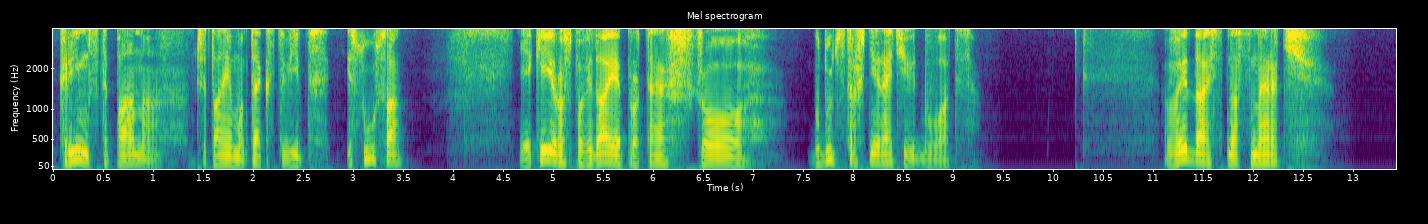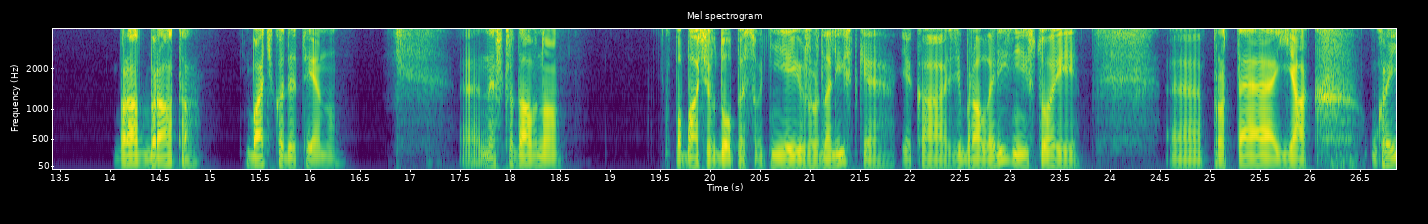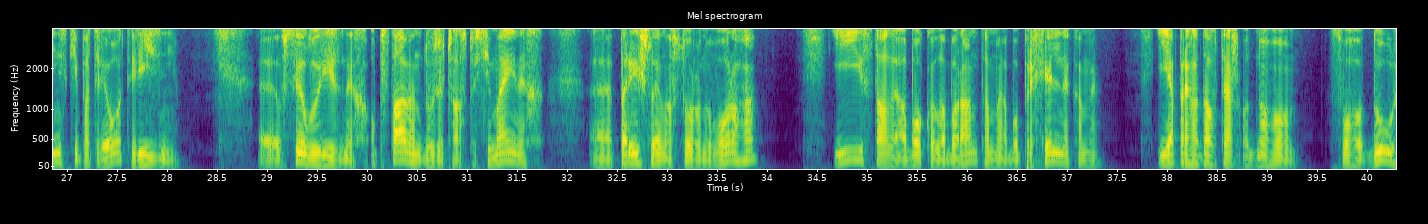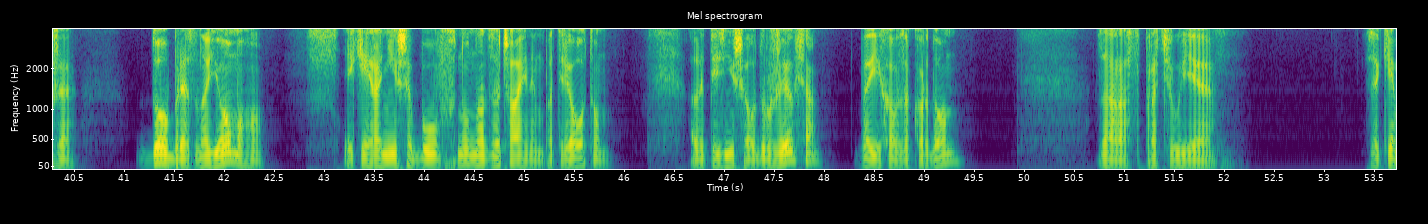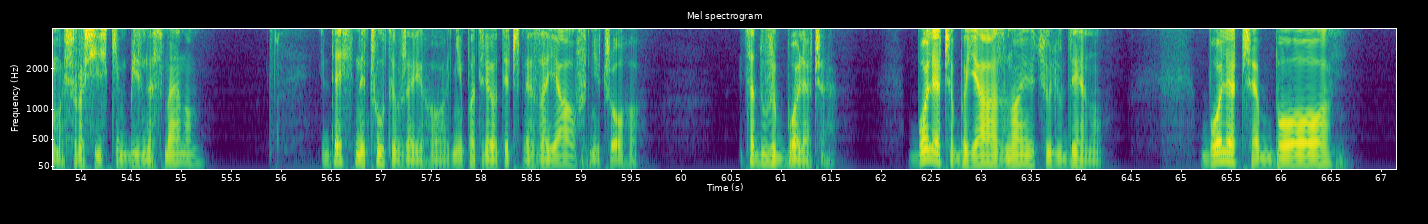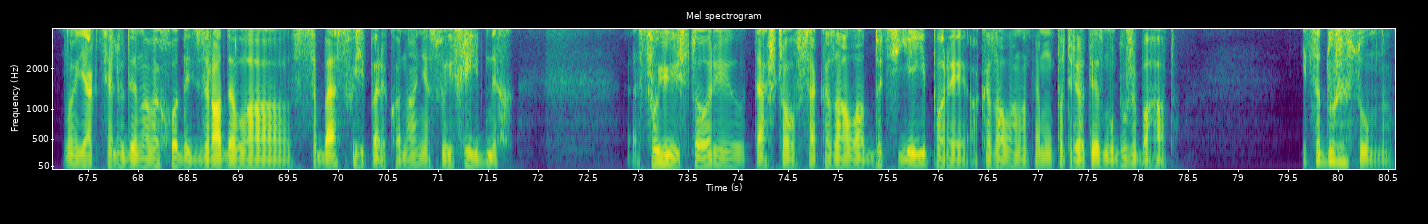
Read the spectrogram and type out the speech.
крім Степана, читаємо текст від Ісуса, який розповідає про те, що будуть страшні речі відбуватися. Видасть на смерть брат брата, батько дитину. Е, Нещодавно побачив допис однієї журналістки, яка зібрала різні історії е, про те, як українські патріоти різні, е, в силу різних обставин, дуже часто сімейних, е, перейшли на сторону ворога і стали або колаборантами, або прихильниками. І я пригадав теж одного свого дуже добре знайомого, який раніше був ну, надзвичайним патріотом, але пізніше одружився, виїхав за кордон. Зараз працює з якимось російським бізнесменом. І десь не чути вже його ні патріотичних заяв, нічого. І це дуже боляче. Боляче, бо я знаю цю людину. Боляче, бо ну, як ця людина виходить, зрадила себе, свої переконання, своїх рідних, свою історію, те, що все казала до цієї пори, а казала на тему патріотизму дуже багато. І це дуже сумно.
